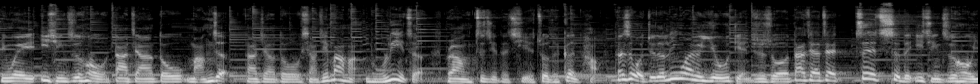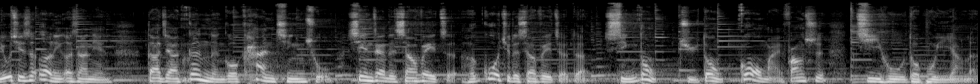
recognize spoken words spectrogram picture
因为疫情之后，大家都忙着，大家都想尽办法努力着，让自己的企业做得更好。但是我觉得另外一个优点就是说，大家在这次的疫情之后，尤其是二零二三年。大家更能够看清楚现在的消费者和过去的消费者的行动举动、购买方式几乎都不一样了。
